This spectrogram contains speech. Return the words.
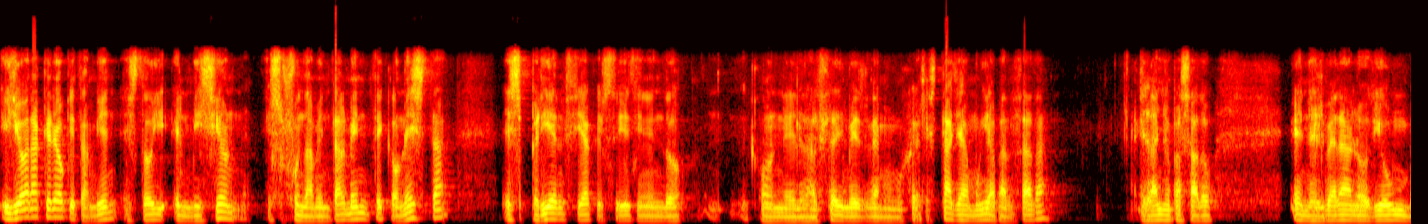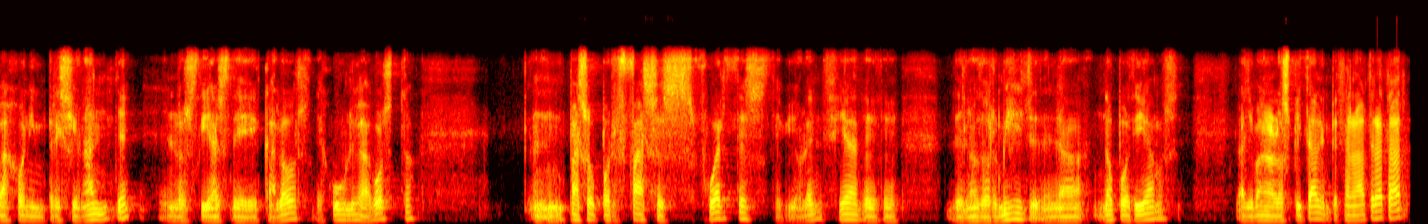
Y yo ahora creo que también estoy en misión, es fundamentalmente con esta experiencia que estoy teniendo con el Alzheimer de mi mujer. Está ya muy avanzada. El año pasado, en el verano, dio un bajón impresionante en los días de calor, de julio, agosto. Mm, pasó por fases fuertes de violencia, de, no dormir, no, no podíamos. La llevaron al hospital, empezaron a tratar,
